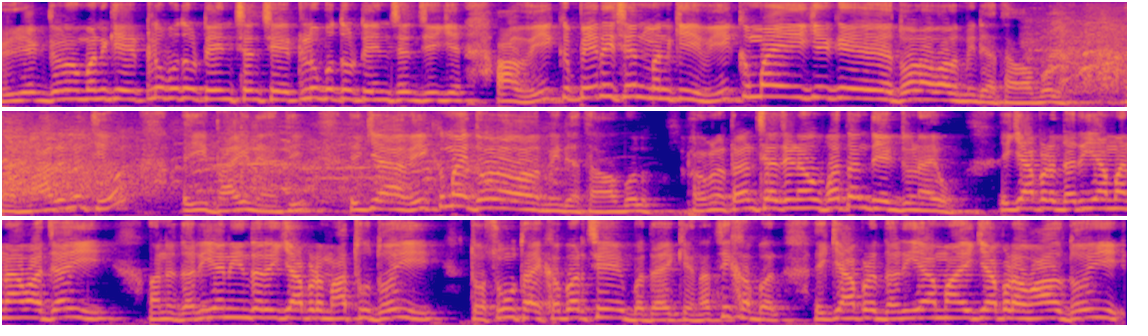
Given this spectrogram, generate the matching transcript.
એક જણો મને કે એટલું બધું ટેન્શન છે, એટલું બધું ટેન્શન છે કે આ વીક પહેરી છે ને મને કે વીકમાં એ કે કે ધોળાવાળ મીડિયા થવા, બોલો. મારે નથી હો. એ ભાઈને હતી. એ કે આ વીકમાં ધોળાવાળ મીડિયા થવા, બોલો. હમણાં ત્રણ ચાર જણા ઊભા હતા ને એક જણા આવ્યો. એ કે આપણે દરિયામાં નાવા જઈ અને દરિયાની અંદર એ કે આપણે માથું ધોઈ તો શું થાય ખબર છે? બધાય કે નથી ખબર. એ કે આપણે દરિયામાં એ કે આપણે વાળ ધોઈ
